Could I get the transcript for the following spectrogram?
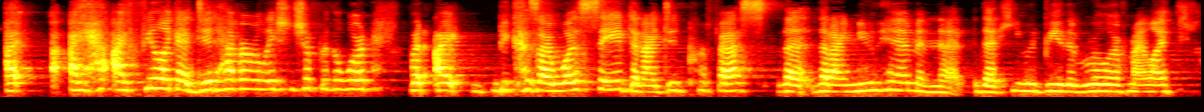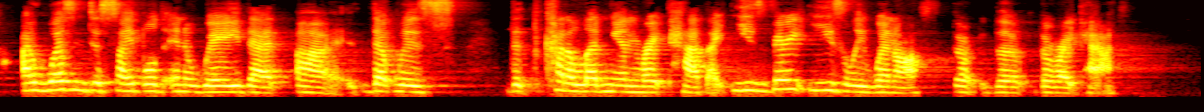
I, I I feel like I did have a relationship with the Lord, but I because I was saved and I did profess that that I knew Him and that that He would be the ruler of my life. I wasn't discipled in a way that uh, that was that kind of led me on the right path. I very easily went off the, the, the right path.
